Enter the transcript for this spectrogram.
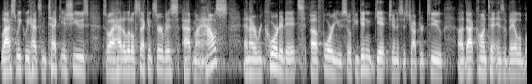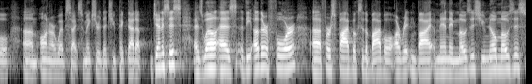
Last week we had some tech issues, so I had a little second service at my house, and I recorded it uh, for you. So if you didn't get Genesis chapter 2, uh, that content is available um, on our website. So make sure that you pick that up. Genesis, as well as the other four uh, first five books of the Bible, are written by a man named Moses. You know Moses.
